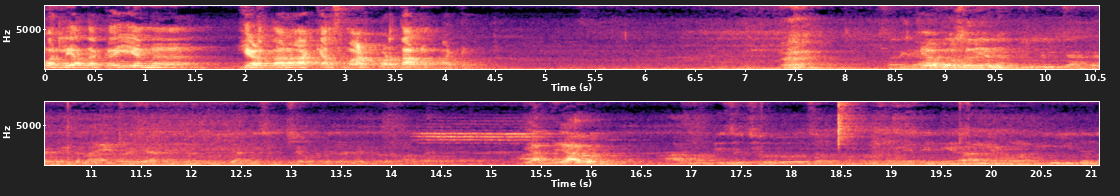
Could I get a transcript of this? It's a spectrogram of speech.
ಬರಲಿ ಅದಕ್ಕೆ ಏನು ಹೇಳ್ತಾರ ಆ ಕೆಲಸ ಮಾಡಿಕೊಡ್ತಾರೆ ನಮ್ಮ ಪಾರ್ಟಿ. ಸರ್, ಏನು ಇಲ್ಲಿ ಜಾತ್ಯತೀತ ನಾಯಕರು ಜಾತಿ ಜನತೆ ಜಾತಿ ಸಮೀಕ್ಷೆ ವರ್ಗಗಳನ್ನೇ ವಿರೋಧ ಮಾಡ್ತಾರೆ ಯಾ- ಯಾರು ಆರು ಮಂದಿ ಸಚಿವರು ಸ- ಸಂಪುಟ ಸಭೆಯಲ್ಲಿ ನೇರಾನೇರವಾಗಿ ಇದನ್ನ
